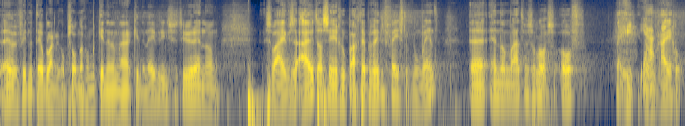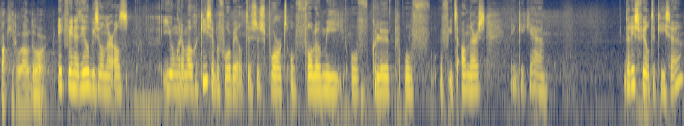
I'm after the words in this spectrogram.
hè, we vinden het heel belangrijk op zondag om de kinderen naar kindernevendienst te sturen. En dan zwaaien ze uit als ze in groep 8 hebben gezeten. Een feestelijk moment. Eh, en dan laten we ze los. Of nee, Ja. dan ga je, pak je gewoon door. ik vind het heel bijzonder als jongeren mogen kiezen bijvoorbeeld tussen sport of follow me of club of, of iets anders. denk ik, ja, er is veel te kiezen,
